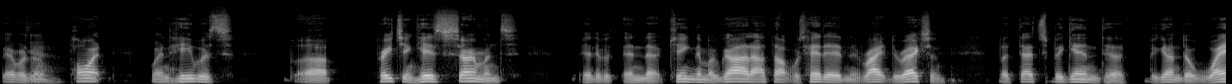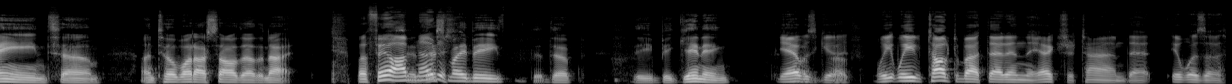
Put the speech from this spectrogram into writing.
there was a point when he was uh, preaching his sermons, and, it was, and the kingdom of God I thought was headed in the right direction, but that's begun to begun to wane some until what I saw the other night. but Phil, I've And noticed. This may be the the, the beginning. Yeah, it was good. We we talked about that in the extra time that it was a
